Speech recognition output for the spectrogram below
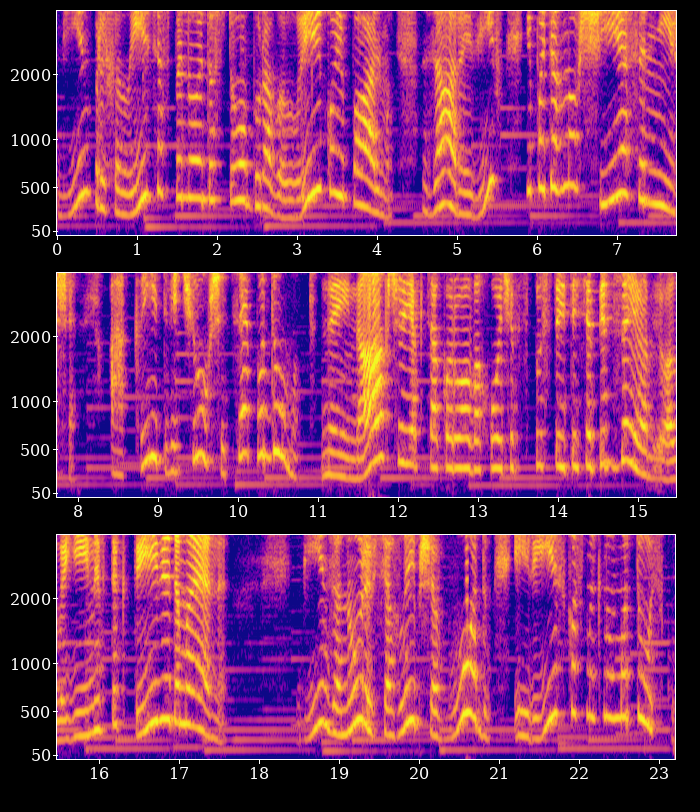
Він прихилився спиною до стовбура великої пальми, заревів і потягнув ще сильніше. А кит, відчувши це, подумав не інакше, як ця корова хоче спуститися під землю, але їй не втекти від мене. Він занурився глибше в воду і різко смикнув мотузку.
